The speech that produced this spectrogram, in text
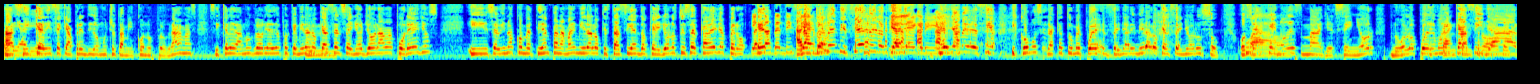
Ah, Así que dice que ha aprendido mucho también con los programas. Así que le damos gloria a Dios porque mira lo que hace el Señor. Yo oraba por ellos y se vino a convertir en Panamá y mira lo que está haciendo, que yo no estoy cerca de ella, pero La él- estás bendiciendo. La estoy bendiciendo y, la- Qué ella- alegría. y ella me decía, ¿y cómo será que tú me puedes enseñar? Y mira lo que el Señor usó. O sea que no desmaye, el Señor no lo podemos Está encasillar.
